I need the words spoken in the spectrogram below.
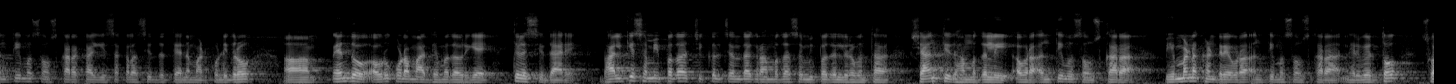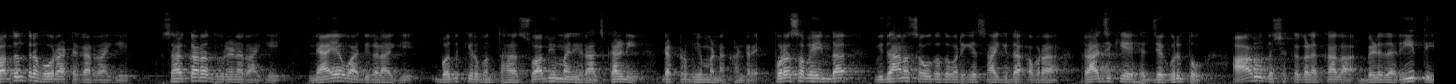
ಅಂತಿಮ ಸಂಸ್ಕಾರಕ್ಕಾಗಿ ಸಕಲ ಸಿದ್ಧತೆಯನ್ನು ಮಾಡಿಕೊಂಡಿದ್ದರು ಎಂದು ಅವರು ಕೂಡ ಮಾಧ್ಯಮದವರಿಗೆ ತಿಳಿಸಿದ್ದಾರೆ. ಭಾಲ್ಕಿ ಸಮೀಪದ ಚಿಕ್ಕಲ್ಚಂದ ಗ್ರಾಮದ ಸಮೀಪದಲ್ಲಿರುವಂಥ ಶಾಂತಿಧಾಮದಲ್ಲಿ ಅವರ ಅಂತಿಮ ಸಂಸ್ಕಾರ ಭೀಮಣ್ಣ ಖಂಡ್ರೆಯವರ ಅಂತಿಮ ಸಂಸ್ಕಾರ ನೆರವೇರಿತು. ಸ್ವಾತಂತ್ರ್ಯ ಹೋರಾಟಗಾರರಾಗಿ, ಸಹಕಾರ ಧುರೀಣರಾಗಿ ನ್ಯಾಯವಾದಿಗಳಾಗಿ ಬದುಕಿರುವಂತಹ ಸ್ವಾಭಿಮಾನಿ ರಾಜಕಾರಣಿ ಡಾಕ್ಟರ್ ಭೀಮಣ್ಣ ಖಂಡ್ರೆ. ಪುರಸಭೆಯಿಂದ ವಿಧಾನಸೌಧದವರೆಗೆ ಸಾಗಿದ ಅವರ ರಾಜಕೀಯ ಹೆಜ್ಜೆ ಕುರಿತು ಆರು ದಶಕಗಳ ಕಾಲ ಬೆಳೆದ ರೀತಿ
